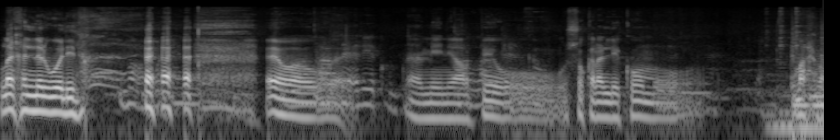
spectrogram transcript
الله يخلينا الوالد. إيوا الله يرضي عليكم. آمين يا ربي وشكرا لكم. ومرحبا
